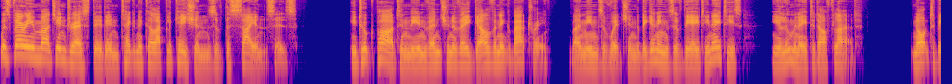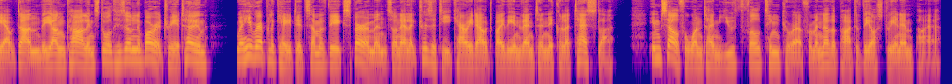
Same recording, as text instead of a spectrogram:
was very much interested in technical applications of the sciences. He took part in the invention of a galvanic battery. by means of which, in the beginnings of the 1880s, he illuminated our flat. Not to be outdone, the young Karl installed his own laboratory at home, where he replicated some of the experiments on electricity carried out by the inventor Nikola Tesla, himself a one time youthful tinkerer from another part of the Austrian Empire.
